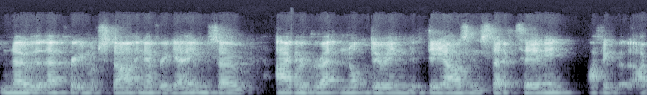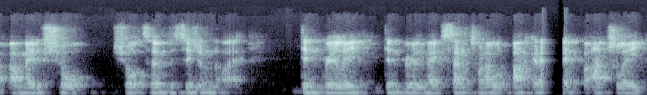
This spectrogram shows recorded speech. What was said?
know that they're pretty much starting every game, so I regret not doing Dias instead of Tierney. I think that I, I made a short short term decision. I, didn't really didn't really make sense when I look back at it. But actually,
